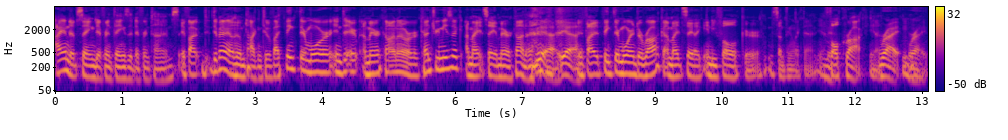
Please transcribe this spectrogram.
I end up saying different things at different times. If I, depending on who I'm talking to, if I think they're more into Americana or country music, I might say Americana. Yeah, yeah. if I think they're more into rock, I might say like indie folk or something like that. Yeah, folk rock. Yeah. Right, Mhm. right.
